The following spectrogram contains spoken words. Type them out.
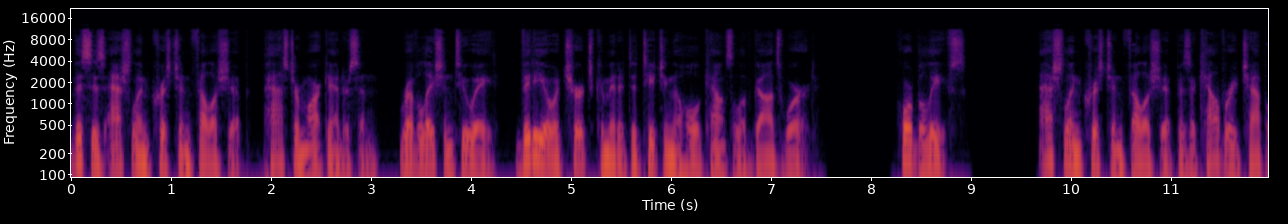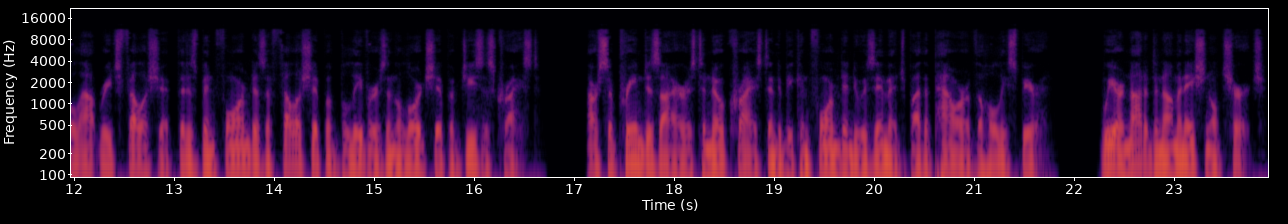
This is Ashland Christian Fellowship, Pastor Mark Anderson, Revelation 2 8, video a church committed to teaching the whole counsel of God's Word. Core Beliefs Ashland Christian Fellowship is a Calvary Chapel outreach fellowship that has been formed as a fellowship of believers in the Lordship of Jesus Christ. Our supreme desire is to know Christ and to be conformed into his image by the power of the Holy Spirit. We are not a denominational church,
